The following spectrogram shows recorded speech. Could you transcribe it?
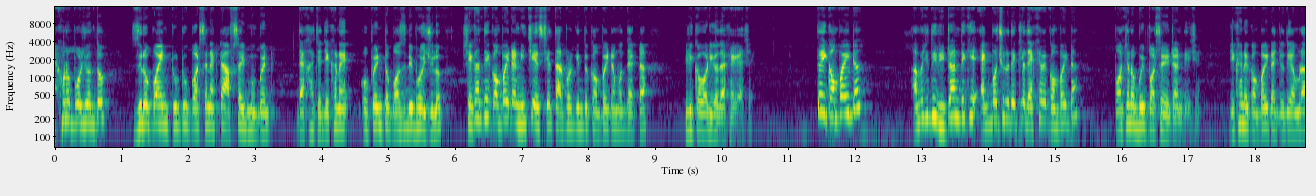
এখনও পর্যন্ত zero point two two percent একটা আফসাইড মুভমেন্ট দেখাচ্ছে যেখানে ওপেন তো পজিটিভ হয়েছিল, সেখান থেকে কোম্পানিটা নিচে এসছে, তারপর কিন্তু কোম্পানিটার মধ্যে একটা রিকভারিও দেখা গেছে। তো এই কোম্পানিটা আমরা যদি রিটার্ন দেখি, এক বছরে দেখলে দেখা যাবে কোম্পানিটা পঁচানব্বই পার্সেন্ট রিটার্ন দিয়েছে। যেখানে কোম্পানিটা যদি আমরা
